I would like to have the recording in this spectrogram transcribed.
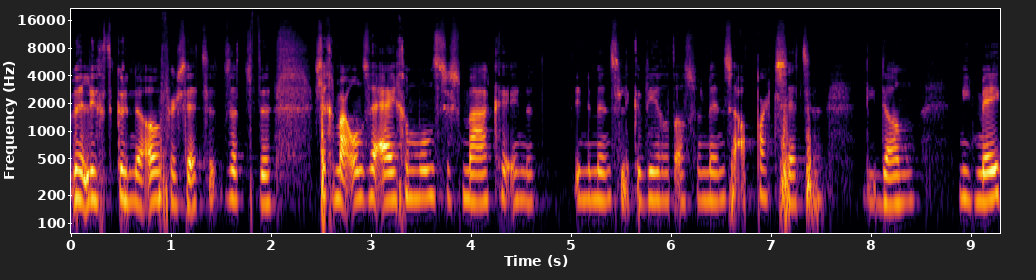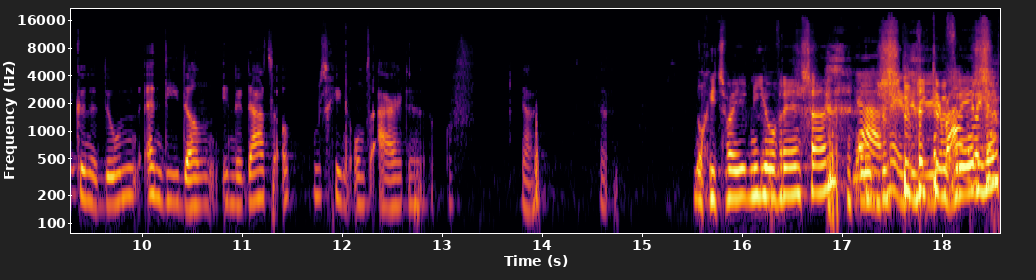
wellicht kunnen overzetten. Dat we zeg maar onze eigen monsters maken in, het, in de menselijke wereld als we mensen apart zetten. Die dan niet mee kunnen doen en die dan inderdaad ook misschien ontaarden. Of, ja. ja. Nog iets waar je het niet over eens zijn? Ja, Om het nee, publiek te bevredigen?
